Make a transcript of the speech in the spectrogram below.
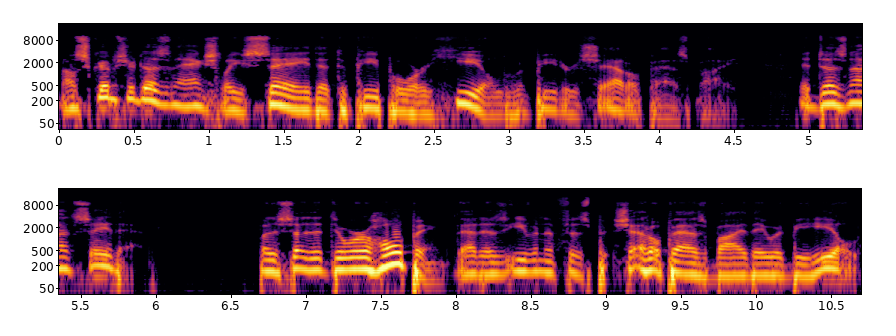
Now, Scripture doesn't actually say that the people were healed when Peter's shadow passed by. It does not say that. But it said that they were hoping that as even if his shadow passed by, they would be healed.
